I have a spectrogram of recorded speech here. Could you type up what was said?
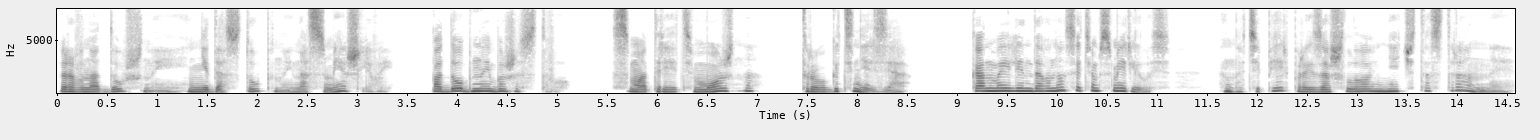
Равнодушный, недоступный, насмешливый, подобный божеству. Смотреть можно, трогать нельзя. Кан Мэйлин давно с этим смирилась. Но теперь произошло нечто странное.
